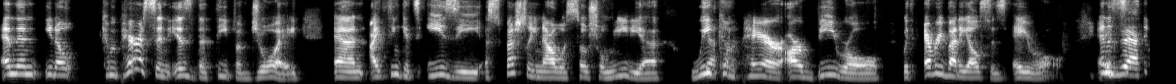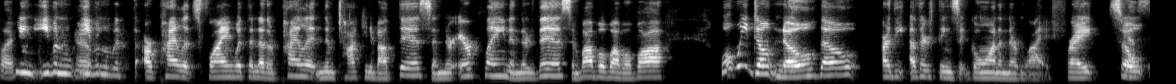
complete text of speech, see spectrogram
and then you know comparison is the thief of joy and i think it's easy especially now with social media we Yes. compare our b roll with everybody else's a roll and Exactly. thing, even even with our pilots flying with another pilot and them talking about this and their airplane and their this and blah blah blah blah blah. What we don't know though are the other things that go on in their life, right? So Yes.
